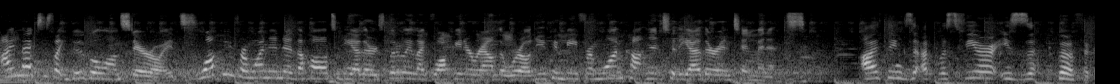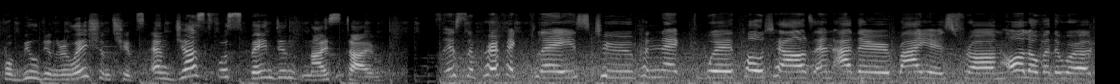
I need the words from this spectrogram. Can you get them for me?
IMEX is like Google on steroids. Walking from one end of the hall to the other is literally like walking around the world. You can be from one continent to the other in 10 minutes. I think the atmosphere is perfect for building relationships and just for spending nice time. It's the perfect place to connect with hotels and other buyers from all over the world.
